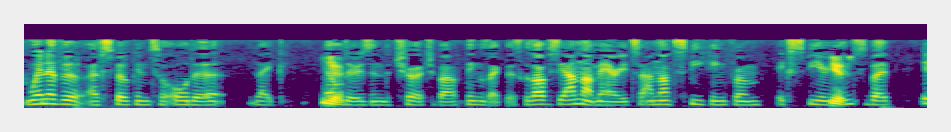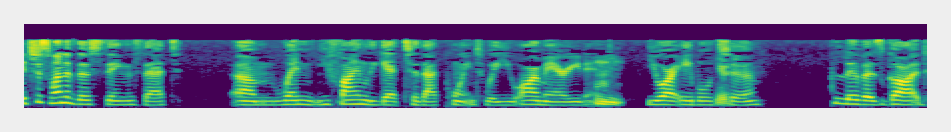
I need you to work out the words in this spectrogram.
whenever I've spoken to older like Yeah. elders in the church about things like this because obviously I'm not married so I'm not speaking from experience but it's just one of those things that um when you finally get to that point where you are married and Mm. you are able Yes. to live as God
